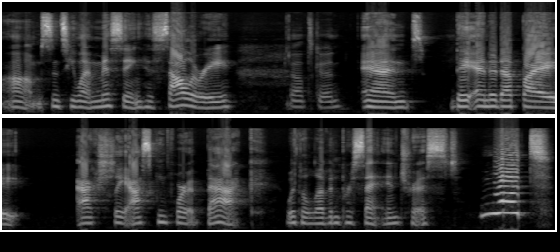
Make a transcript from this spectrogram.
um, since he went missing his salary That's good. and they ended up by actually asking for it back with 11% interest. What?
